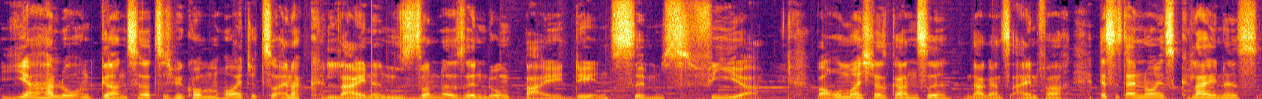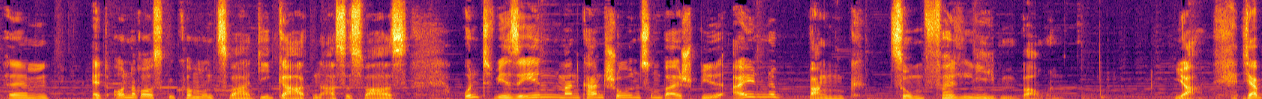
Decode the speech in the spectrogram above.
Ja, hallo und ganz herzlich willkommen heute zu einer kleinen Sondersendung bei den Sims 4. Warum mache ich das Ganze? Na, ganz einfach. Es ist ein neues kleines ähm, Add-on rausgekommen und zwar die Gartenaccessoires. Und wir sehen, man kann schon zum Beispiel eine Bank zum Verlieben bauen. Ja, ich habe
